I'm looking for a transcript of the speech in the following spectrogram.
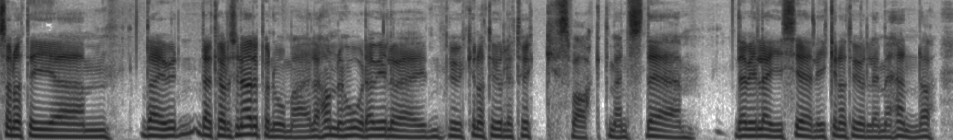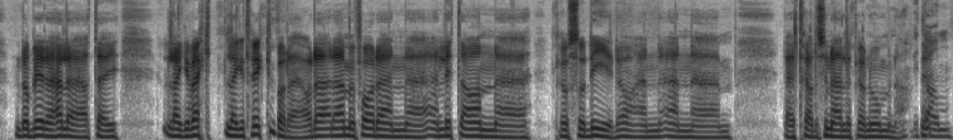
sånn at de, um, de, de tradisjonelle pronomer, eller han og hun, der vil jeg bruke naturlig trykk svakt, mens det, det vil jeg ikke like naturlig med hen. Da Da blir det heller at jeg legger, vekt, legge trykk på det, og der, dermed får det en, eh, en litt annen eh, prosodi enn en, um, de tradisjonelle pronomene. Litt annen.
